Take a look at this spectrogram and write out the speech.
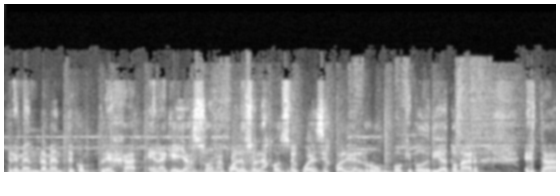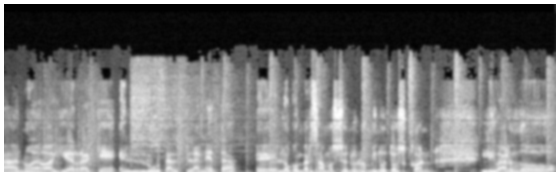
tremendamente compleja en aquella zona. ¿Cuáles son las consecuencias? ¿Cuál es el rumbo que podría tomar esta nueva guerra que enluta al planeta? Eh, lo conversamos en unos minutos con Libardo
